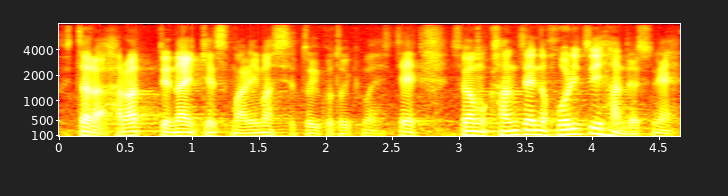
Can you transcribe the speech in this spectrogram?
そしたら払ってないケースもありましてということを聞きまして、それはもう完全な法律違反ですね。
